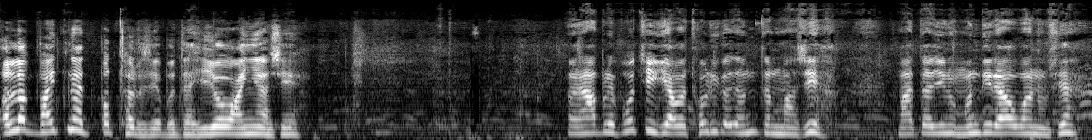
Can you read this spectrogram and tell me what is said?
અલગ ભાતના જ પથ્થર છે બધા. જો અહીંયા છે. અને આપણે પહોંચી ગયા, હવે થોડીક અંતરમાં છે. માતાજીનું મંદિર આવવાનું છે.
